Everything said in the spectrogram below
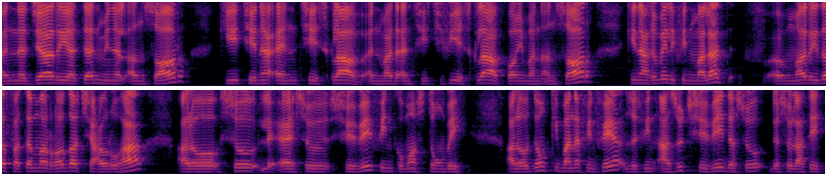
أن جارية من الأنصار qui tiena un esclave, un, fille esclave parmi les Ansar, qui n'arrivait les filles malades, marida fatamarrada sha'ruha, alors ce, ce cheveu fin commence à tomber. Alors donc, il m'a fait faire, je fin ajoute cheveu de ce, de ce la tête,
